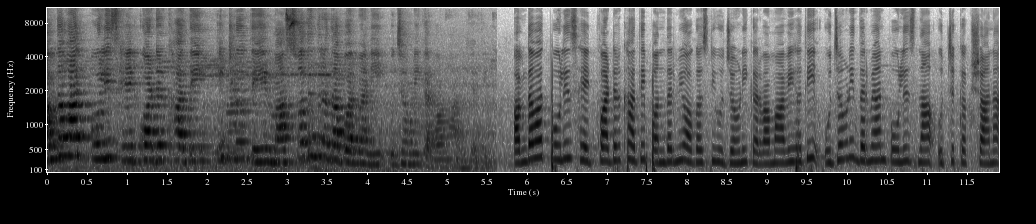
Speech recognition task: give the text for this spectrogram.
અમદાવાદ પોલીસ હેડક્વાર્ટર ખાતે ઇઠ્યોતેરમાં સ્વતંત્રતા પર્વની ઉજવણી કરવામાં આવી હતી. અમદાવાદ પોલીસ હેડક્વાર્ટર ખાતે પંદરમી ઓગસ્ટની ઉજવણી કરવામાં આવી હતી. ઉજવણી દરમિયાન પોલીસના ઉચ્ચ કક્ષાના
